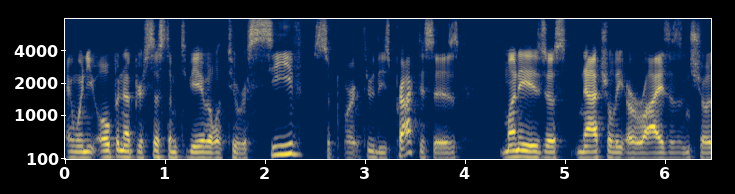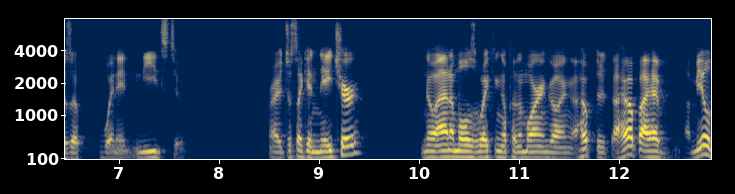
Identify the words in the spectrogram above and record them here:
And when you open up your system to be able to receive support through these practices, money is just naturally arises and shows up when it needs to. Right? Just like in nature, no animal is waking up in the morning going, I hope, I hope I have a meal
